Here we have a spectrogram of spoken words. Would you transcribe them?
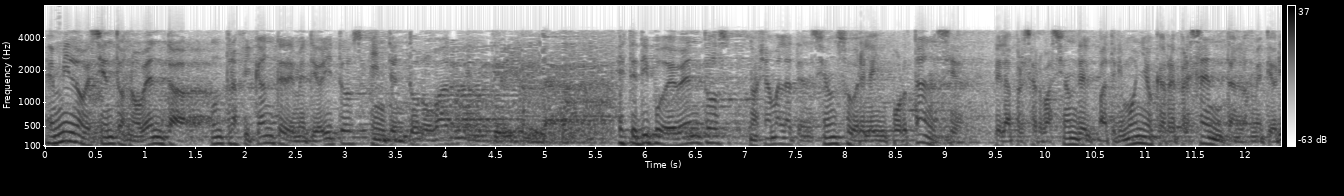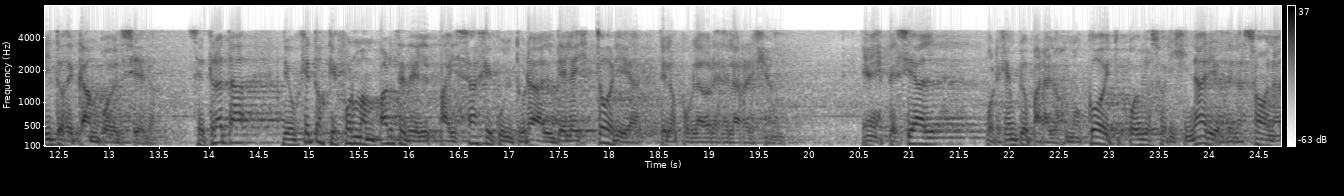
En 1990, un traficante de meteoritos intentó robar el meteorito Este tipo de eventos nos llama la atención sobre la importancia de la preservación del patrimonio que representan los meteoritos de campo del cielo. Se trata de objetos que forman parte del paisaje cultural, de la historia de los pobladores de la región. En especial, por ejemplo, para los Mocoit, pueblos originarios de la zona,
